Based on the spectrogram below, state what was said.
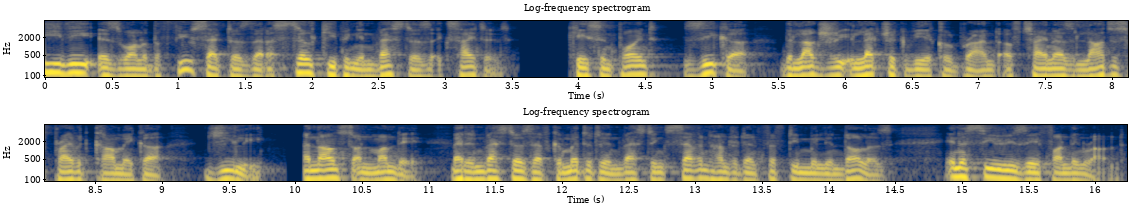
EV is one of the few sectors that are still keeping investors excited. Case in point, Zeekr, the luxury electric vehicle brand of China's largest private car maker, Geely, announced on Monday that investors have committed to investing $750 million in a Series A funding round.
